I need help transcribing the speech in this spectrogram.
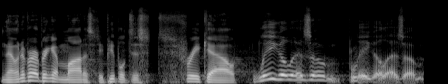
Now, whenever I bring up modesty, people just freak out. Legalism, legalism.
